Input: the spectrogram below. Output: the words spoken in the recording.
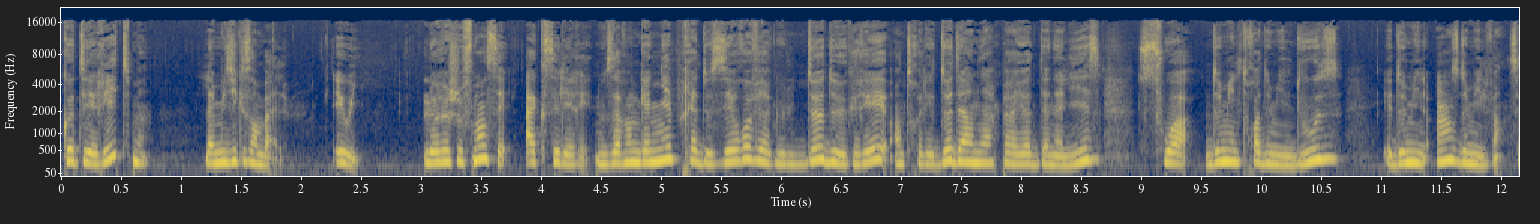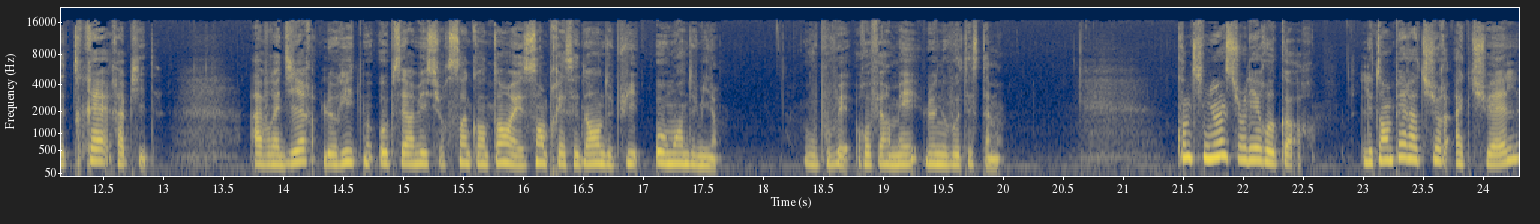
Côté rythme, la musique s'emballe. Et oui, le réchauffement s'est accéléré. Nous avons gagné près de 0,2 degrés entre les deux dernières périodes d'analyse, soit 2003-2012 et 2011-2020. C'est très rapide. À vrai dire, le rythme observé sur 50 ans est sans précédent depuis au moins 2000 ans. Vous pouvez refermer le Nouveau Testament. Continuons sur les records. Les températures actuelles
